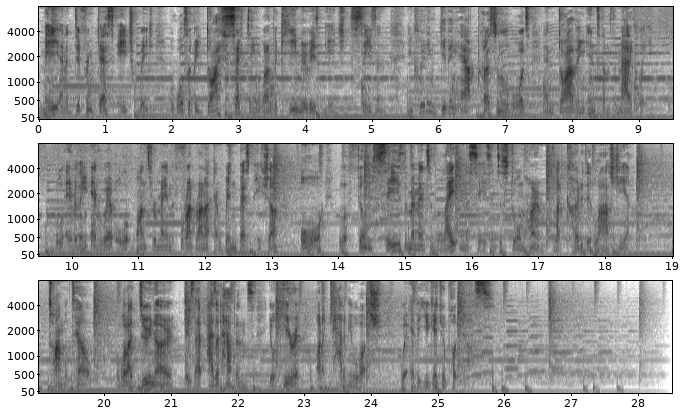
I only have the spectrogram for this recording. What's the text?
Me and a different guest each week will also be dissecting one of the key movies each season, including giving out personal awards and diving into them thematically. Will Everything Everywhere All at Once remain the frontrunner and win Best Picture? Or will a film seize the momentum late in the season to storm home, like Coda did last year? Time will tell, but what I do know is that as it happens, you'll hear it on Academy Watch, wherever you get your podcasts.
